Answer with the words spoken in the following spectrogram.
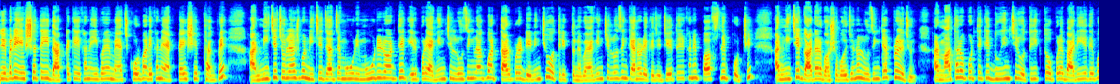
তো এবারে এর সাথে এই দাগটাকে এখানে এইভাবে ম্যাচ করব আর এখানে একটাই শেপ থাকবে। আর নিচে চলে আসব, নিচে যার যা মুহুরি, মুহুরির অর্ধেক, এরপরে এক ইঞ্চি লুজিং রাখব আর তারপরে দেড় ইঞ্চি অতিরিক্ত নেব। এক ইঞ্চি লুজিং কেন রেখেছি? যেহেতু এখানে পাফ স্লিপ করছি আর নিচে গার্ডার বসাবো, ওই জন্য লুজিংটার প্রয়োজন। আর মাথার ওপর থেকে দু ইঞ্চির অতিরিক্ত ওপরে বাড়িয়ে দেবো,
